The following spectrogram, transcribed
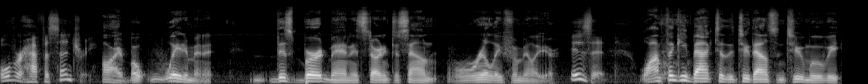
over half a century. All right, but wait a minute. This Birdman is starting to sound really familiar. Is it? Well, I'm thinking back to the 2002 movie,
